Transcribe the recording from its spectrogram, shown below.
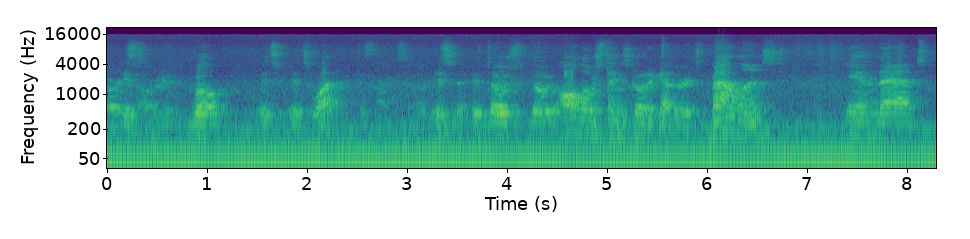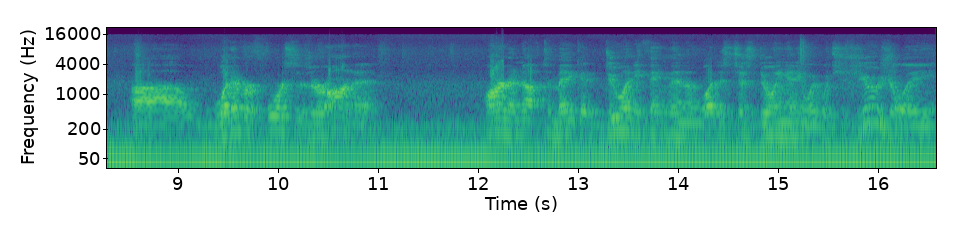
Or It's- accelerated. Well, it's it's what? It's not accelerated. It's it, those, those all those things go together. It's balanced in that uh, whatever forces are on it aren't enough to make it do anything than what it's just doing anyway, which is usually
